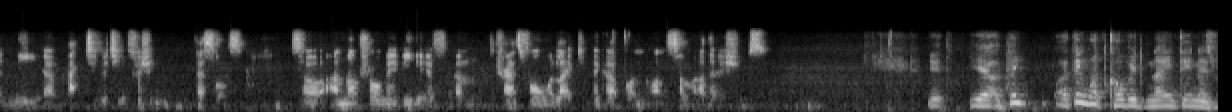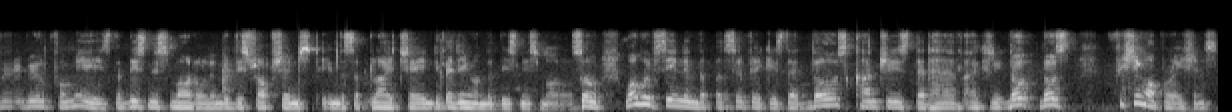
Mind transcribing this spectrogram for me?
in the um, activity of fishing vessels. So I'm not sure maybe if um, Transform would like to pick up on, on some other issues. Yeah, yeah, I think I think what COVID 19 has revealed for me is the business model and the disruptions in the supply chain, depending on the business model. So, what we've seen in the Pacific is that those countries that have actually, those, those fishing operations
